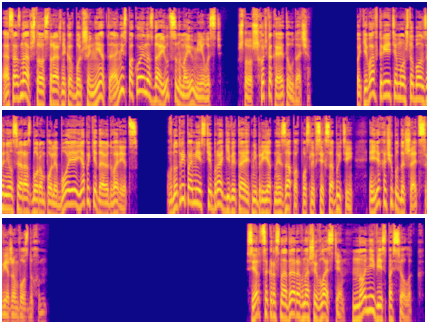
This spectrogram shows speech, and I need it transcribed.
Осознав, что стражников больше нет, они спокойно сдаются на мою милость. Что ж, хоть какая-то удача. Покивав третьему, чтобы он занялся разбором поля боя, я покидаю дворец. Внутри поместья Браги витает неприятный запах после всех событий, и я хочу подышать свежим воздухом. Сердце Краснодара в нашей власти, но не весь поселок.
